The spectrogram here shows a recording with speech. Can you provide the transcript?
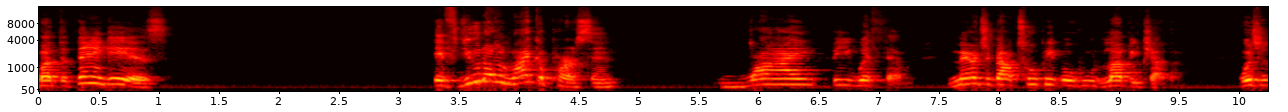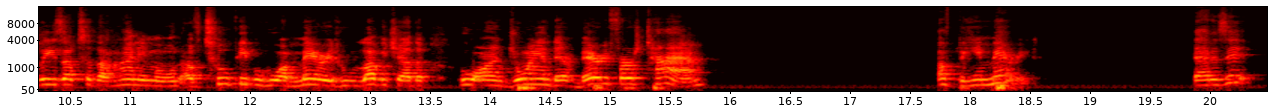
But the thing is, if you don't like a person, why be with them? Marriage about two people who love each other, which leads up to the honeymoon of two people who are married, who love each other, who are enjoying their very first time of being married. That is it.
